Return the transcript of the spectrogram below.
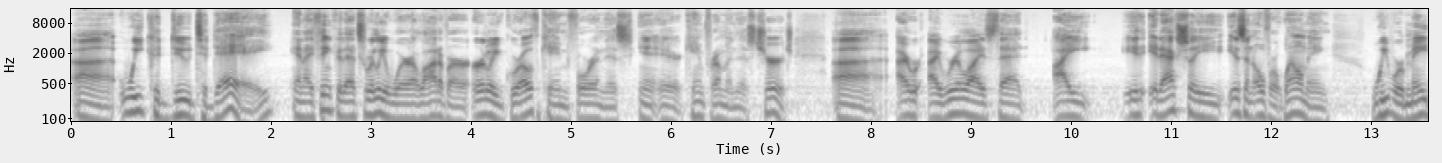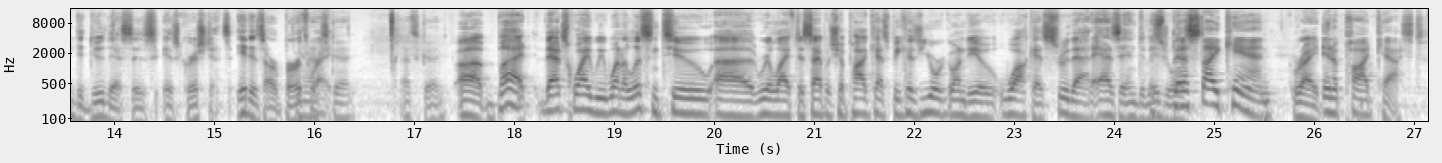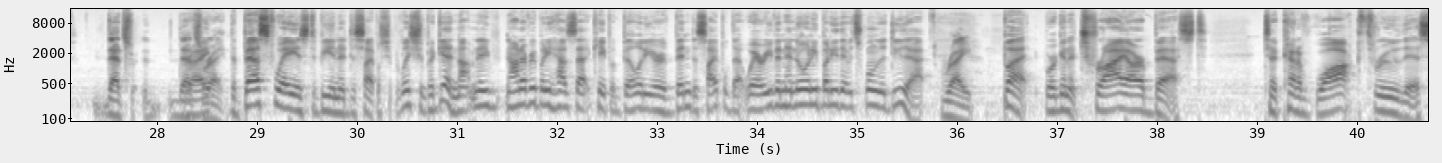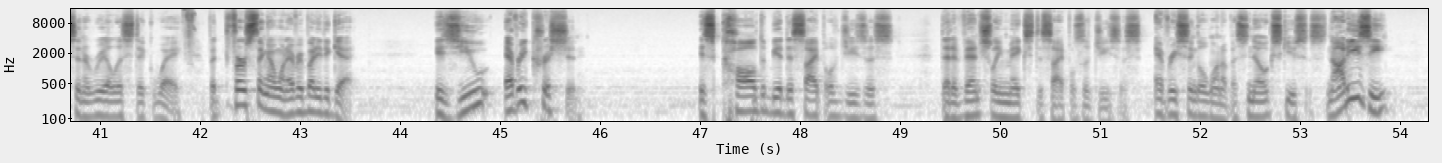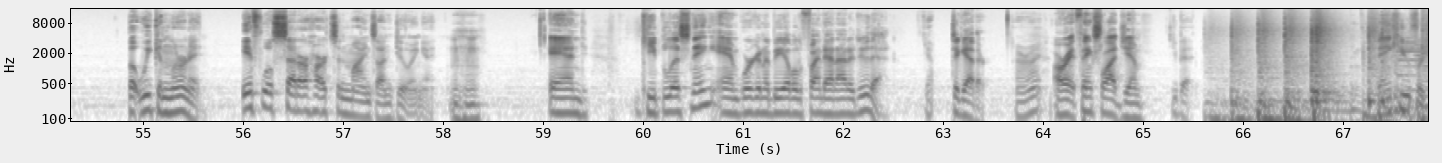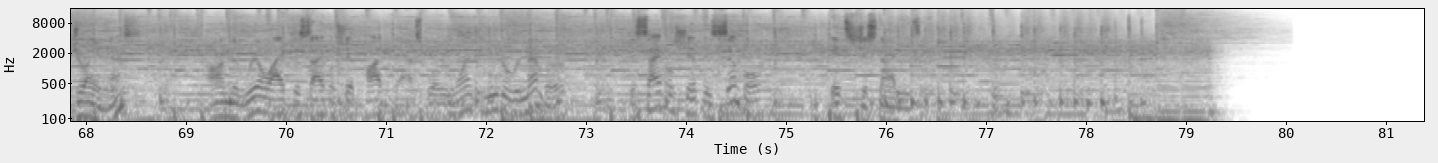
uh, we could do today, and I think that's really where a lot of our early growth came for in this er, came from in this church. Uh, I I realized that I it, it actually isn't overwhelming. We were made to do this as as Christians. It is our birthright. That's good. That's good. Uh, but that's why we want to listen to uh, Real Life Discipleship Podcast because you're going to walk us through that as As individuals. best I can Right. in a podcast. That's that's right. The best way is to be in a discipleship relationship. Again, not many, not everybody has that capability or have been discipled that way, or even know anybody that's willing to do that. Right. But we're going to try our best to kind of walk through this in a realistic way. But first thing I want everybody to get is you, every Christian, is called to be a disciple of Jesus that eventually makes disciples of Jesus. Every single one of us, no excuses. Not easy, but we can learn it if we'll set our hearts and minds on doing it. Mm-hmm. And keep listening, and we're going to be able to find out how to do that Yep. together. All right. All right. Thanks a lot, Jim. You bet. Thank you for joining us on the Real Life Discipleship Podcast, where we want you to remember discipleship is simple, it's just not easy.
